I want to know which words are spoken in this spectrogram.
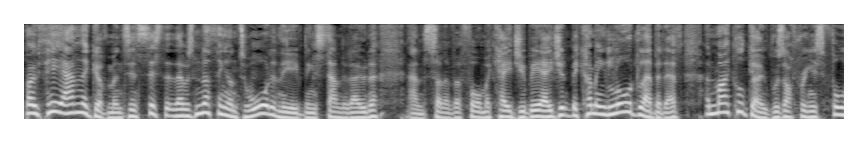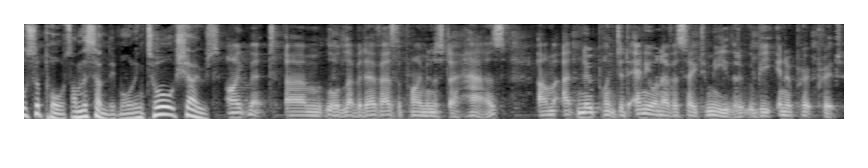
Both he and the government insist that there was nothing untoward in the Evening Standard owner and son of a former KGB agent becoming Lord Lebedev, and Michael Gove was offering his full support on the Sunday morning talk shows. I met um, Lord Lebedev, as the Prime Minister has. Um, at no point did anyone ever say to me that it would be inappropriate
